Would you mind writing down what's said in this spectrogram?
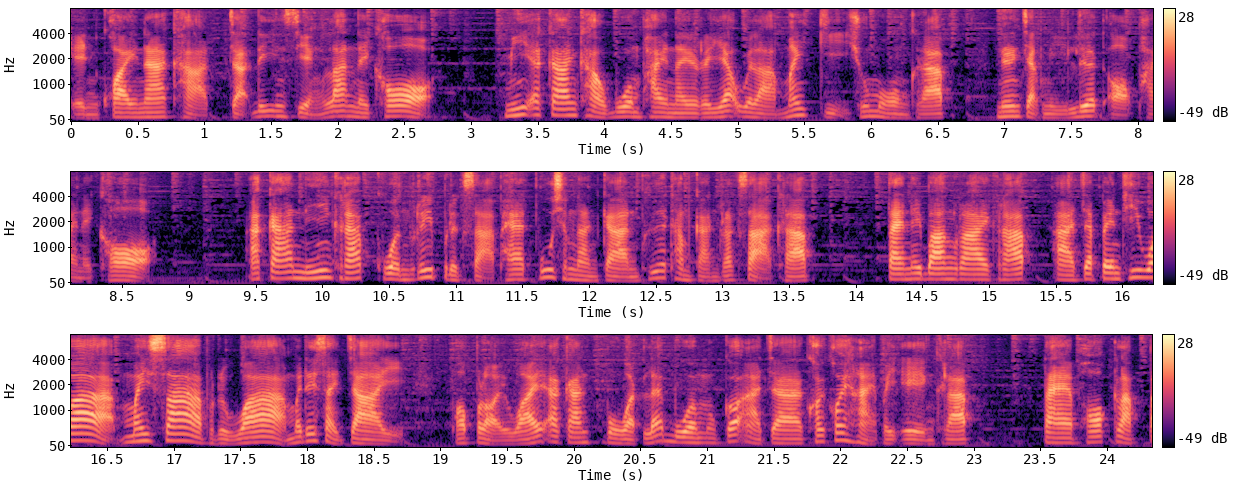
เอ็นไขว้หน้าขาดจะได้ยินเสียงลั่นในข้อ มีอาการเข่าบวมภายในระยะเวลาไม่กี่ชั่วโมงครับ เนื่องจากมีเลือดออกภายในข้อ อาการนี้ครับควรรีบปรึกษาแพทย์ผู้ชำนาญการเพื่อทำการรักษาครับ แต่ในบางรายครับ อาจจะเป็นที่ว่าไม่ทราบหรือว่าไม่ได้ใส่ใจ พอปล่อยไว้อาการปวดและบวมก็อาจจะค่อยๆ หายไปเองครับ แต่พอกลับไป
